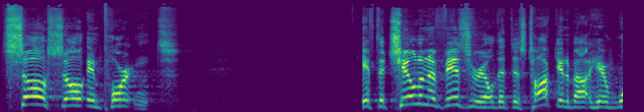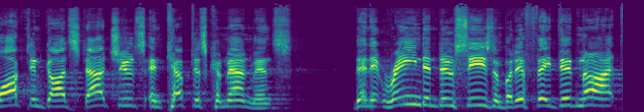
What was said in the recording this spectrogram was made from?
so, so important. If the children of Israel that this talking about here walked in God's statutes and kept his commandments, then it rained in due season. But if they did not,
